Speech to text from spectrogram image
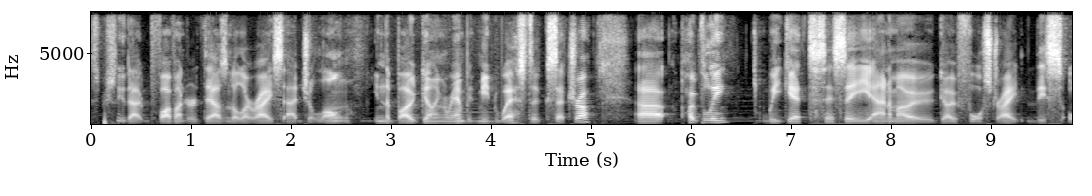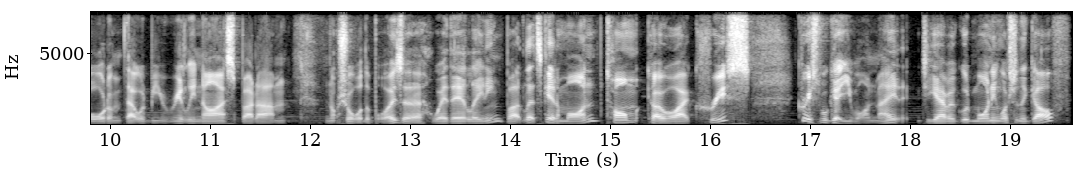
especially that $500,000 race at Geelong in the boat going around with Midwest, etc. Uh, hopefully, we get to see Anamoe go four straight this autumn. That would be really nice, but um, not sure what the boys are where they're leaning. But let's get them on. Tom, Kohei, Chris. Chris, we'll get you on, mate. Do you have a good morning watching the golf?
